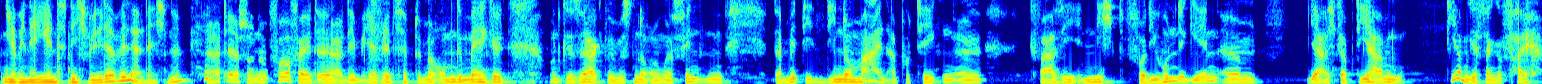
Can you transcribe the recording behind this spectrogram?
Ja, wenn der Jens nicht will, der will er nicht, ne? Er hat ja schon im Vorfeld äh, an dem E-Rezept immer rumgemäkelt und gesagt, wir müssten noch irgendwas finden, damit die, die normalen Apotheken äh, quasi nicht vor die Hunde gehen. Ähm, ja, ich glaube, die haben, die haben gestern gefeiert,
